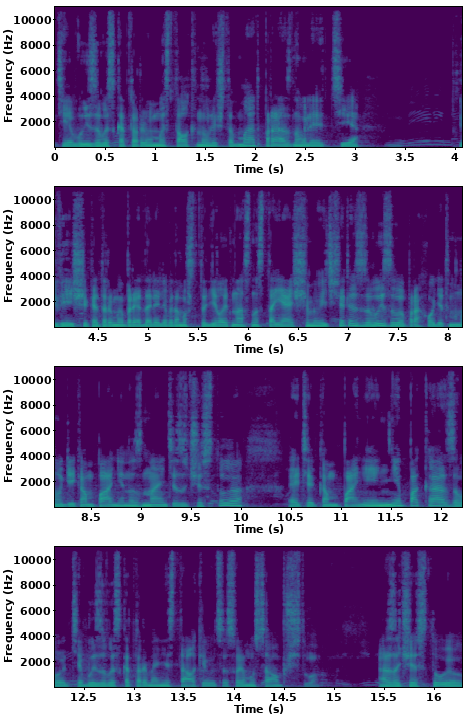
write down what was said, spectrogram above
те вызовы, с которыми мы столкнулись, чтобы мы отпраздновали те вещи, которые мы преодолели, потому что это делает нас настоящими. Ведь через вызовы проходят многие компании, но знаете, зачастую эти компании не показывают те вызовы, с которыми они сталкиваются своему сообществу. А зачастую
